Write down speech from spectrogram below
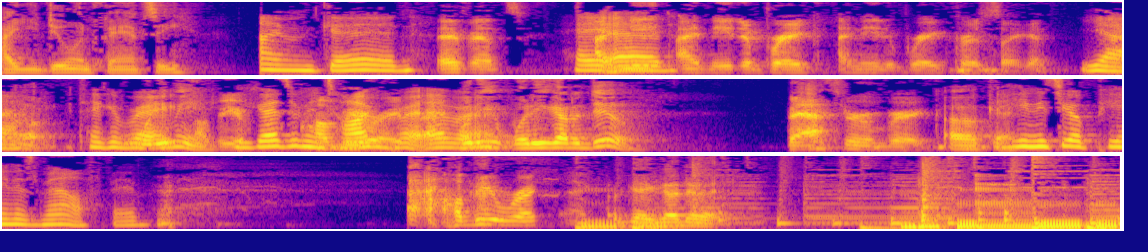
How you doing, Fancy? I'm good. Hey Vince. Hey, I Ed. need I need a break. I need a break for a second. yeah, Hang take a break. What do you break. mean? I'll be- you guys have been I'll be talking right back. forever. What do you What do you got to do? Bathroom break. Okay. He needs to go pee in his mouth, babe. I'll be right back. Okay, go do it.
